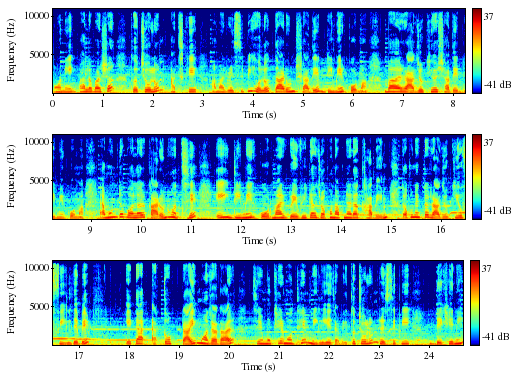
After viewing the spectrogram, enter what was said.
অনেক ভালোবাসা। তো চলুন, আজকে আমার রেসিপি হলো দারুণ স্বাদের ডিমের কোরমা বা রাজকীয় স্বাদের ডিমের কোরমা। এমনটা বলার কারণ হচ্ছে, এই ডিমের কোরমার গ্রেভিটা যখন আপনারা খাবেন, তখন একটা রাজকীয় ফিল দেবে। এটা এতটাই মজাদার যে মুখের মধ্যে মিলিয়ে যাবে। তো চলুন রেসিপি দেখে নিই।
